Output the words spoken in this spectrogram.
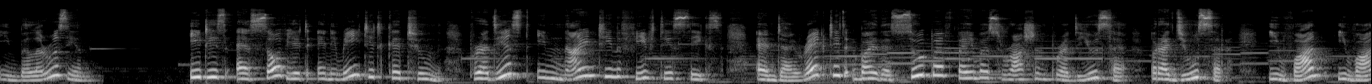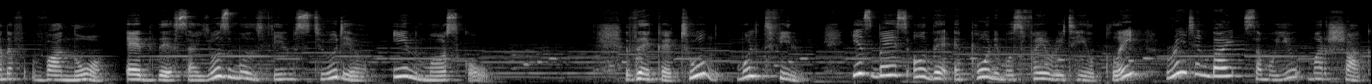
in Belarusian. It is a Soviet animated cartoon produced in 1956 and directed by the super famous Russian producer producer Ivan Ivanov Vano at the Soyuz Multfilm Studio in Moscow. The cartoon Multfilm is based on the eponymous fairy tale play written by Samuil Marshak.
